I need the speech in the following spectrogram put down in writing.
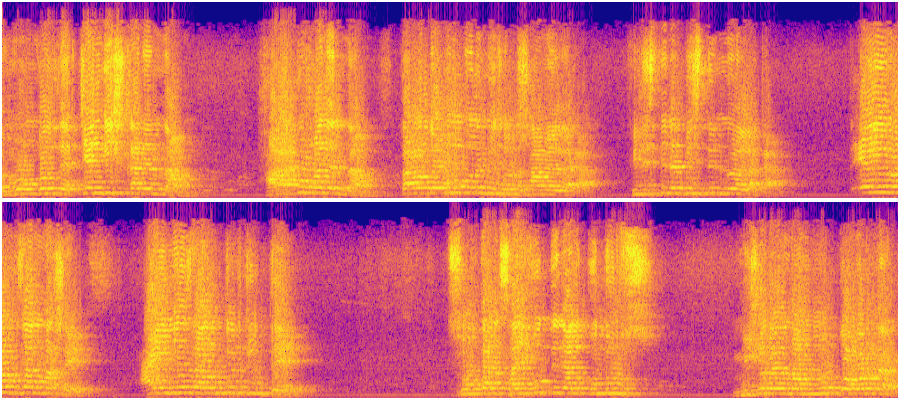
তো মঙ্গলদের চেঙ্গিস খানের নাম হারাকু খানের নাম, তারা দখল করে নিয়েছিল শাম এলাকা, ফিলিস্তিনের বিস্তীর্ণ এলাকা। এই রমজান মাসে আইনে জালুকের যুদ্ধে সুলতান সাইফুদ্দিন আল কুতুস মিশরের মামলুক গভর্নর,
